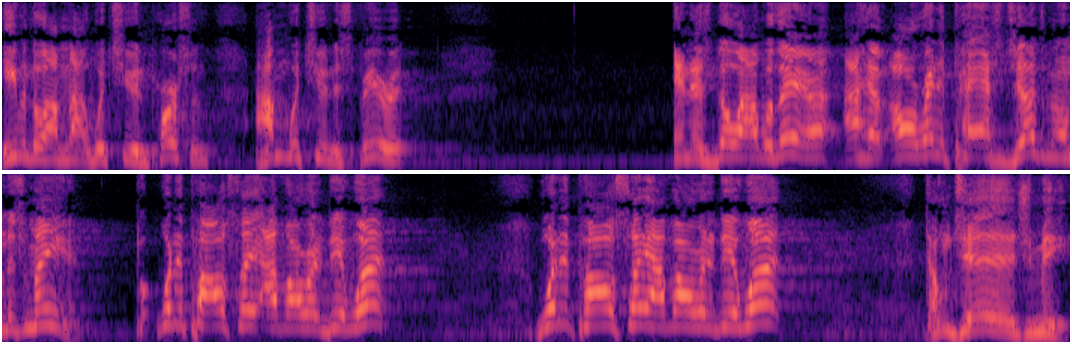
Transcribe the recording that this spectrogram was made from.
Even though I'm not with you in person, I'm with you in the spirit. And as though I were there, I have already passed judgment on this man. What did Paul say? I've already did what? What did Paul say? I've already did what? Don't judge me.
